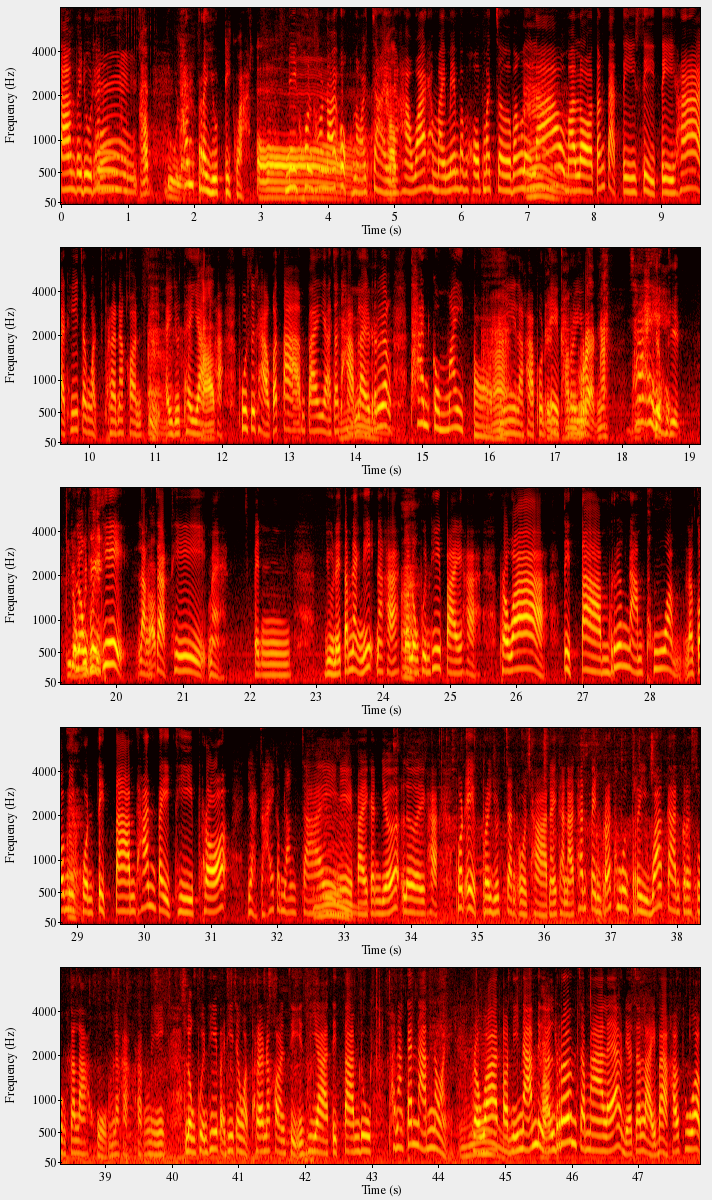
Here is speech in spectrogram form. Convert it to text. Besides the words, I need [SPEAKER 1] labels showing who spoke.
[SPEAKER 1] ตามไปดูท่าน
[SPEAKER 2] อืมครับดูเลย
[SPEAKER 1] ท่านประยุทธ์ดีกว่า
[SPEAKER 2] อ๋อ
[SPEAKER 1] มีคนเขาน้อยอกน้อยใจ
[SPEAKER 2] ครับ
[SPEAKER 1] นะคะ ว่าทำไมไม่มาพบมาเจอบ้างเลย
[SPEAKER 2] อืม
[SPEAKER 1] เล่ามารอตั้งแต่ตีสี่ตีห้าที่จังหวัดพระนครศรี
[SPEAKER 2] อ่า
[SPEAKER 1] อยุธยา
[SPEAKER 2] ครับ
[SPEAKER 1] ค่ะ ผู้สื่อข่าวก็ตามไปอยากจะถาม
[SPEAKER 2] อืม
[SPEAKER 1] หลายเรื่อง ท่านก็ไม่ตอบ
[SPEAKER 2] อ่านี่
[SPEAKER 1] นี่แหละค่ะพล
[SPEAKER 2] เป็น
[SPEAKER 1] เอก
[SPEAKER 2] ครั้ง
[SPEAKER 1] ประยุท
[SPEAKER 2] แร
[SPEAKER 1] ธ์
[SPEAKER 2] กนะ
[SPEAKER 1] ใช่
[SPEAKER 2] ที่ที่
[SPEAKER 1] ลงพื้นที่หลัง
[SPEAKER 2] ครับ
[SPEAKER 1] จากที่แหมเป็นอยู่ในตำแหน่งนี้นะคะ ก็
[SPEAKER 2] อ่า
[SPEAKER 1] ลงพื้นที่ไปค่ะ เพราะว่า ติดตามเรื่องน้ำท่วม แล้วก็มี
[SPEAKER 2] อ่า
[SPEAKER 1] คนติดตามท่านไปอีกที เพราะอยากจะให้กำลังใจ
[SPEAKER 2] อืม
[SPEAKER 1] นี่ไปกันเยอะเลยค่ะพลเอกประยุทธ์จันทร์โอชา ในฐานะท่านเป็นรัฐมนตรีว่าการกระทรวงกลาโหมแหละค่ะ ครั้งนี้ ลงพื้นที่ไปที่จังหวัดพระนครศรีอยุธยาติดตามดูพนังกั้นน้ำหน่อย เพราะว่าตอนนี้น้ำเหนือ
[SPEAKER 2] ครับ
[SPEAKER 1] เริ่มจะมาแล้ว เดี๋ยวจะไหลบ่าเข้าท่วม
